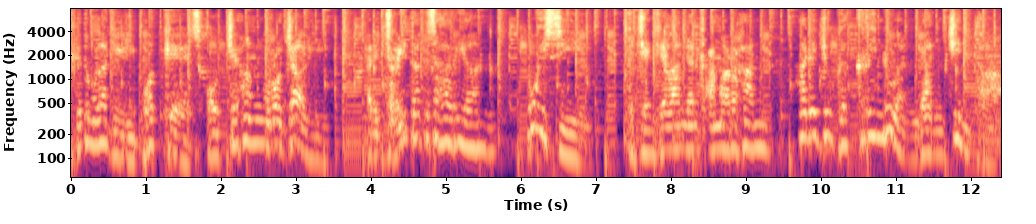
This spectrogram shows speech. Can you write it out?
Ketemu lagi di podcast Ocehan Rojali. Ada cerita keseharian, puisi, kejengkelan dan keamarahan, ada juga kerinduan dan cinta.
